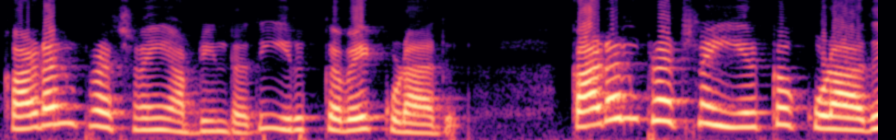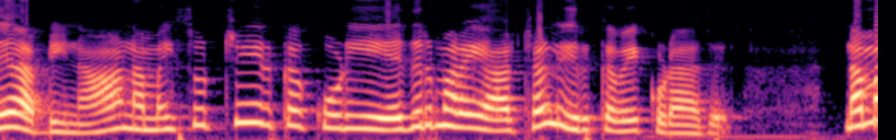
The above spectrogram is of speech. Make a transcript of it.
கடன் பிரச்சனை அப்படின்றது இருக்கவே கூடாது. கடன் பிரச்சனை இருக்கக்கூடாது அப்படின்னா நம்மை சுற்றி இருக்கக்கூடிய எதிர்மறை ஆற்றல் இருக்கவே கூடாது. நம்ம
